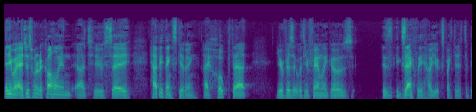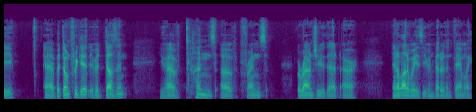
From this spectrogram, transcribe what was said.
anyway, I just wanted to call in uh, to say happy Thanksgiving. I hope that your visit with your family goes is exactly how you expected it to be. Uh, but don't forget, if it doesn't, you have tons of friends around you that are, in a lot of ways, even better than family.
